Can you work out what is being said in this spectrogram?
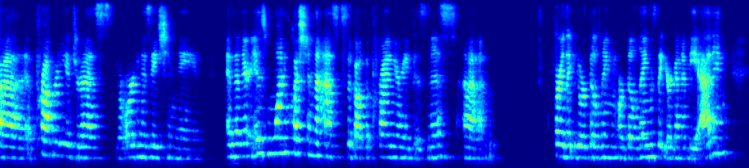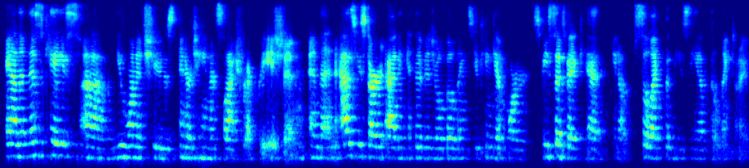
uh, property address, your organization name, and then there is one question that asks about the primary business um, for that your building or buildings that you're going to be adding. And in this case, um, you want to choose entertainment slash recreation. And then as you start adding individual buildings, you can get more specific and you know select the museum building type.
